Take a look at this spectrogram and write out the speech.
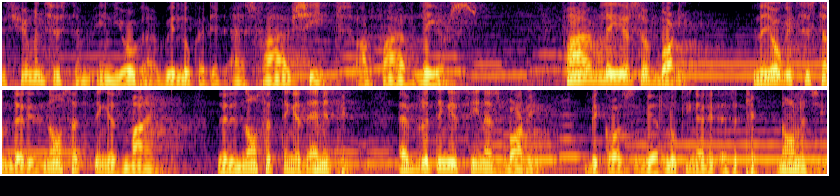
This human system in yoga, we look at it as five sheets or five layers. Five layers of body. In the yogic system, there is no such thing as mind, there is no such thing as anything. Everything is seen as body because we are looking at it as a technology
